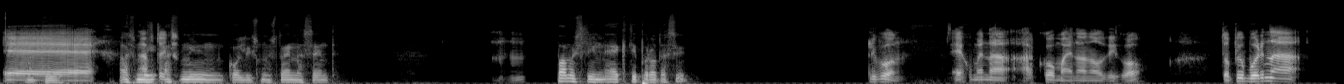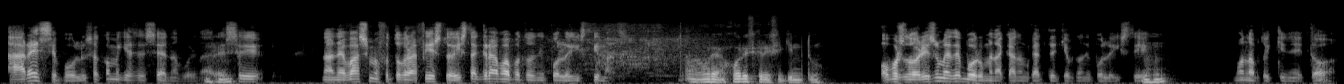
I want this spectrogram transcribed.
ε, ας, μην, ας μην κολλήσουμε στο ένα cent. Πάμε στην έκτη πρόταση. Λοιπόν, έχουμε ένα, ακόμα έναν οδηγό, το οποίο μπορεί να αρέσει σε πολλούς, ακόμα και σε σένα μπορεί να αρέσει, να ανεβάσουμε φωτογραφίες στο Instagram από τον υπολογιστή μας. Α, ωραία, χωρίς χρήση κινητού. Όπως γνωρίζουμε δεν μπορούμε να κάνουμε κάτι τέτοιο από τον υπολογιστη μόνο από το κινητό.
